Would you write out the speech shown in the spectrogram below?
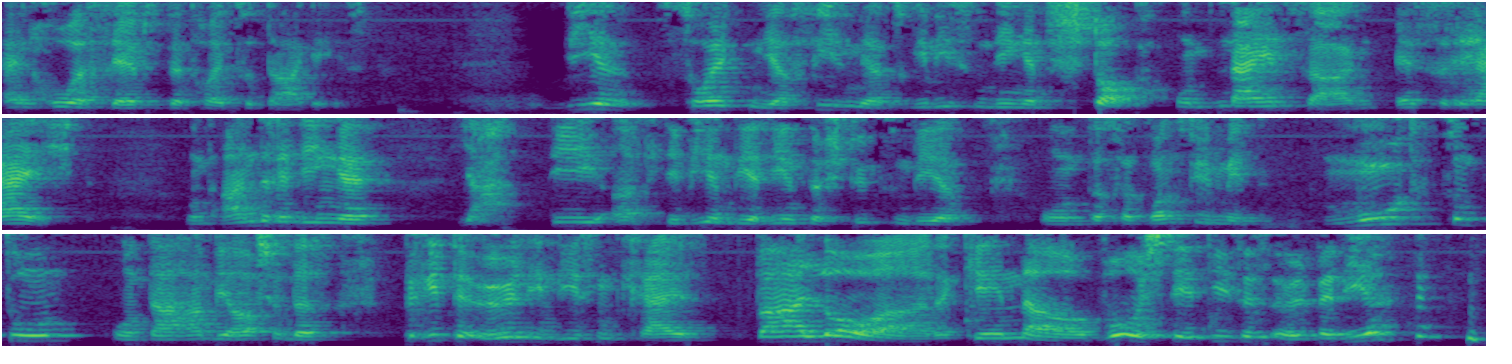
ein hoher Selbstwert heutzutage ist. Wir sollten ja vielmehr zu gewissen Dingen Stopp und Nein sagen, es reicht. Und andere Dinge ja, die aktivieren wir, die unterstützen wir. Und das hat ganz viel mit Mut zu tun. Und da haben wir auch schon das dritte Öl in diesem Kreis. Valor, genau. Wo steht dieses Öl bei dir?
